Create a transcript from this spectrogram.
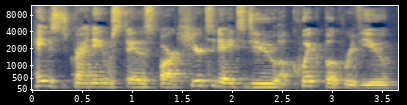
Hey, this is Grant Nader with State of the Spark here today to do a quick book review.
